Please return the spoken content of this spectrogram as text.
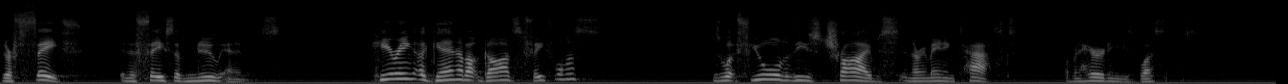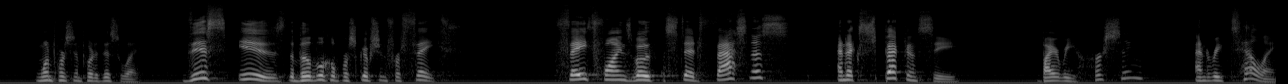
their faith in the face of new enemies. Hearing again about God's faithfulness is what fueled these tribes in the remaining tasks of inheriting these blessings. One person put it this way this is the biblical prescription for faith. Faith finds both steadfastness and expectancy by rehearsing and retelling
